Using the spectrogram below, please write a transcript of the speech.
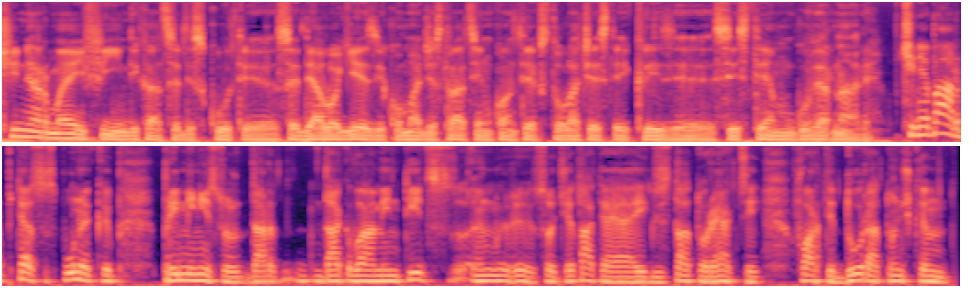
Cine ar mai fi indicat să discute, să dialogueze cu magistrații în contextul acestei crize, sistem, guvernare? Cineva ar putea să spună că prim-ministru, dar dacă vă amintiți, în societatea a existat o reacție foarte dură atunci când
